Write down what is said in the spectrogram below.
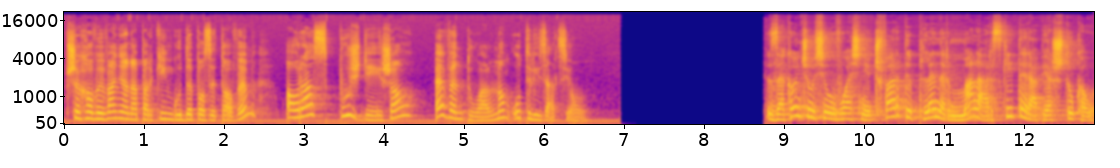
przechowywania na parkingu depozytowym oraz późniejszą ewentualną utylizacją. Zakończył się właśnie czwarty plener malarski Terapia Sztuką.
